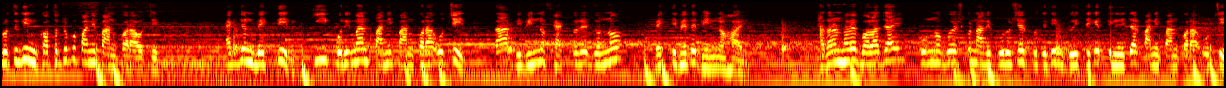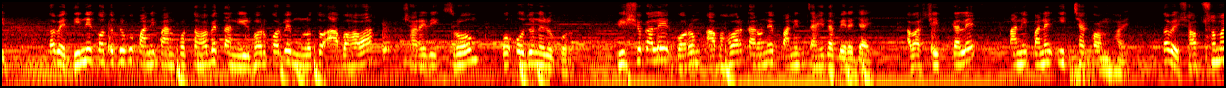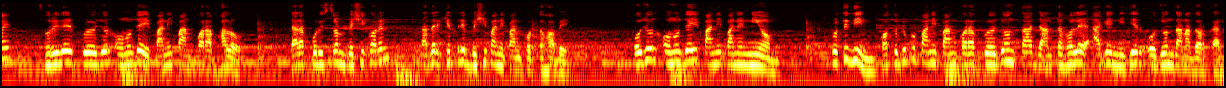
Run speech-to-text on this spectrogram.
প্রতিদিন কতটুকু পানি পান করা উচিত? একজন ব্যক্তির কি পরিমাণ পানি পান করা উচিত তা বিভিন্ন ফ্যাক্টরের জন্য ব্যক্তিভেদে ভিন্ন হয়। সাধারণভাবে বলা যায়, পূর্ণবয়স্ক নারী পুরুষের প্রতিদিন দুই থেকে তিন লিটার পানি পান করা উচিত। তবে দিনে কতটুকু পানি পান করতে হবে তা নির্ভর করবে মূলত আবহাওয়া, শারীরিক শ্রম ও ওজনের উপর। গ্রীষ্মকালে গরম আবহাওয়ার কারণে পানির চাহিদা বেড়ে যায়, আবার শীতকালে পানি পানের ইচ্ছা কম হয়। তবে সব সময় শরীরের প্রয়োজন অনুযায়ী পানি পান করা ভালো। যারা পরিশ্রম বেশি করেন, তাদের ক্ষেত্রে বেশি পানি পান করতে হবে। ওজন অনুযায়ী পানি পানের নিয়ম। প্রতিদিন কতটুকু পানি পান করা প্রয়োজন তা জানতে হলে আগে নিজের ওজন জানা দরকার।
